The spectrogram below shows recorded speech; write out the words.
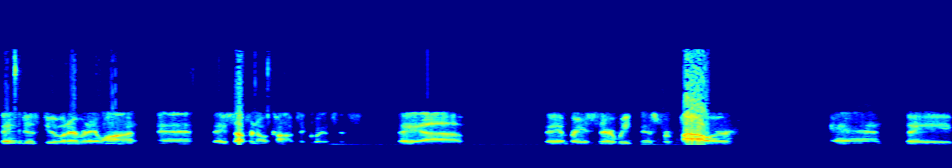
they just do whatever they want and they suffer no consequences. They uh, they embrace their weakness for power, and they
